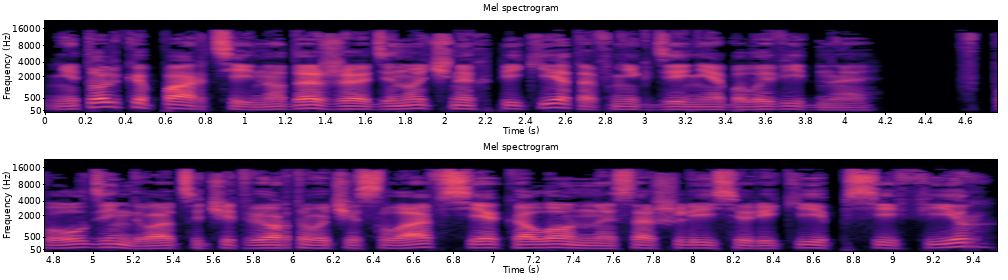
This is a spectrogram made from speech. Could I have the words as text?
Не только партий, но даже одиночных пикетов нигде не было видно. В полдень 24 числа все колонны сошлись у реки Псифир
